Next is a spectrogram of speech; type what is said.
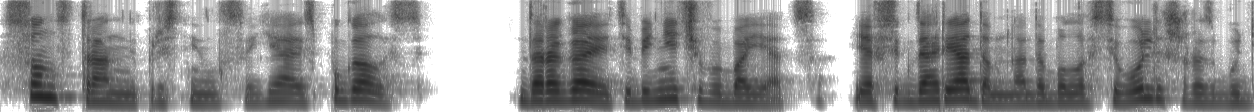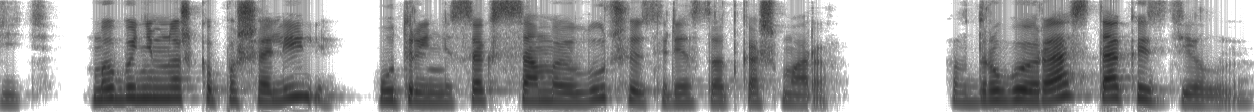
Сон странный приснился. Я испугалась. «Дорогая, тебе нечего бояться. Я всегда рядом, надо было всего лишь разбудить. Мы бы немножко пошалили. Утренний секс – самое лучшее средство от кошмаров. В другой раз так и сделаю».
